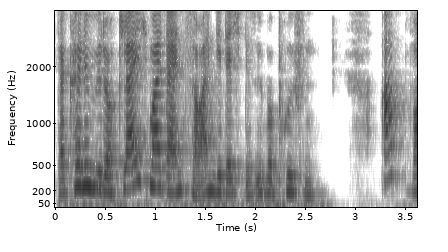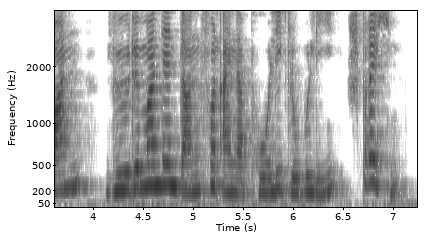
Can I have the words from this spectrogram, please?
da können wir doch gleich mal dein Zahlengedächtnis überprüfen. Ab wann würde man denn dann von einer Polyglobulie sprechen?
